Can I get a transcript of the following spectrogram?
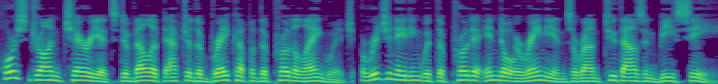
Horse-drawn chariots developed after the breakup of the Proto-language, originating with the Proto-Indo-Iranians around 2000 BC.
